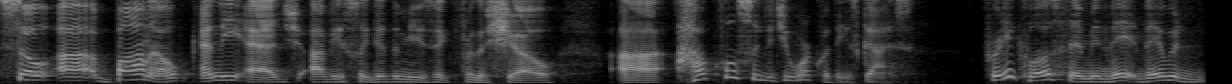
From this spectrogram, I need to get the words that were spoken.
So uh, Bono and The Edge obviously did the music for the show. Uh, how closely did you work with these guys? pretty closely. I mean, they, they would,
